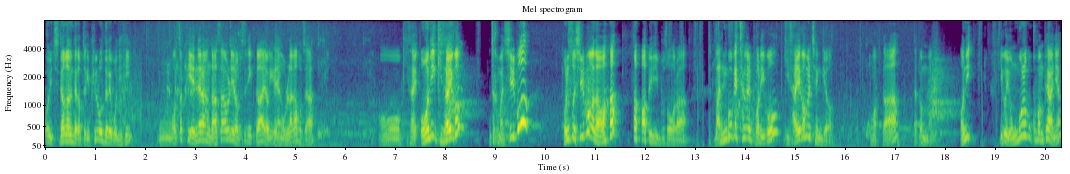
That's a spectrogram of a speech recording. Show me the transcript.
어이 지나가는데 갑자기 필로 드래곤이? 음 어차피 얘네랑 나 싸울 일 없으니까 여기 그냥 올라가 보자. 어 기사의 어니 기사의 검? 잠깐만 실버? 벌써 실버가 나와? 이 무서워라. 만곡의 창을 버리고 기사의 검을 챙겨. 고맙다. 잠깐만. 아니 이거 용골 보코 방패 아니야?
